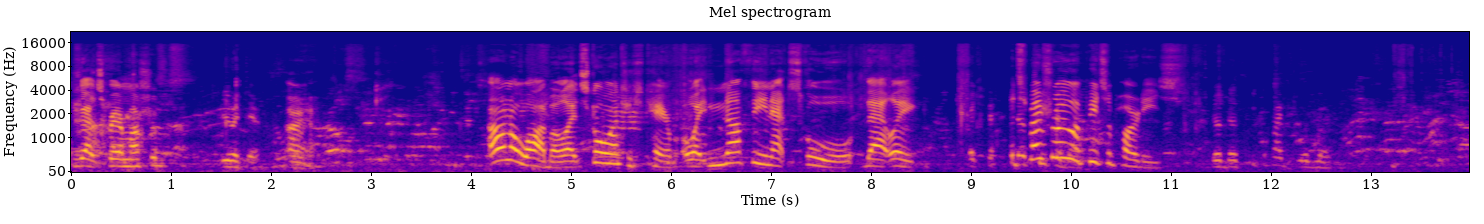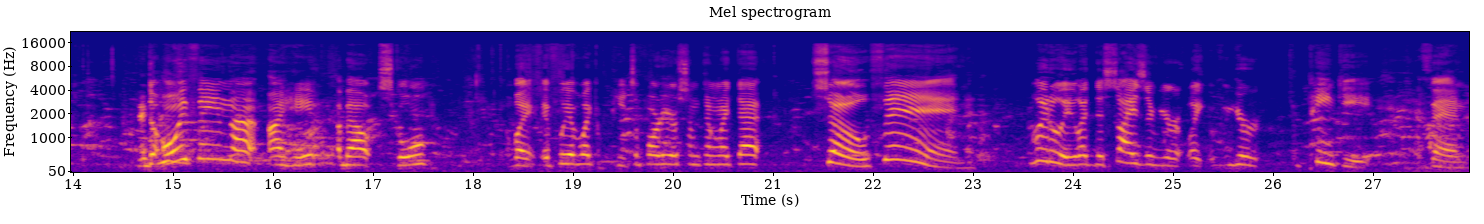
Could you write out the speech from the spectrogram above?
You got spare mushroom? You're right there. Alright. I don't know why, but like school lunch is terrible. Oh, like nothing at school that like, especially with pizza parties. the, the pizza pie was good. The only thing that I hate about school, like if we have like a pizza party or something like that, so thin, literally like the size of your like your pinky thin.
